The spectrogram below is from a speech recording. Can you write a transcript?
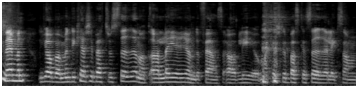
Nej men jag bara, men det kanske är bättre att säga något. Alla är ju ändå fans av Leo. Man kanske bara ska säga liksom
